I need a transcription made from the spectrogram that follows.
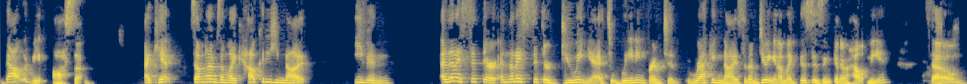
That would be awesome. I can't. Sometimes I'm like, how could he not even and then I sit there and then I sit there doing it, waiting for him to recognize that I'm doing it. I'm like, this isn't going to help me. So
